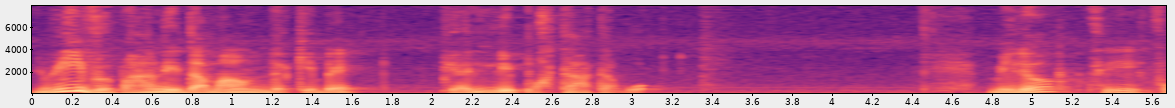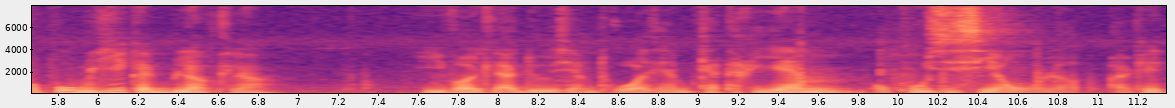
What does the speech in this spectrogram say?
lui, il veut prendre les demandes de Québec puis aller les porter à Ottawa. Mais là, il ne faut pas oublier que le bloc, là, il va être la deuxième, troisième, quatrième opposition. Là? Fait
